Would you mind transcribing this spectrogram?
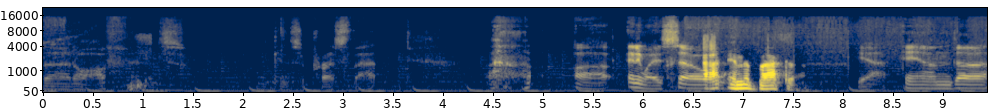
that off. It's, we can suppress that. uh, anyways, so Cat in the background. yeah, and uh,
